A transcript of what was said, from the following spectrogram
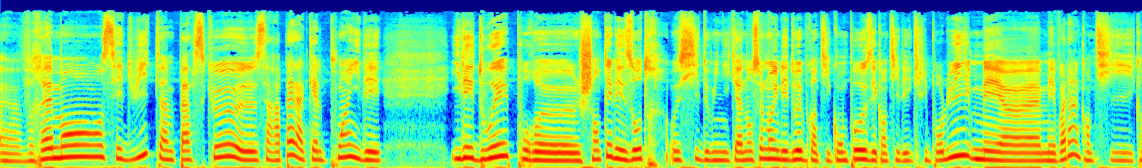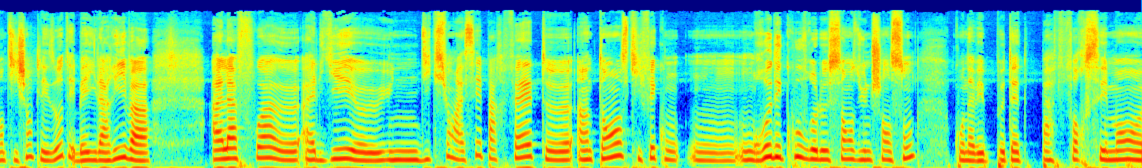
euh, vraiment séduite parce que euh, ça rappelle à quel point il est il est doué pour euh, chanter les autres aussi, Dominica. Non seulement il est doué quand il compose et quand il écrit pour lui, mais, mais voilà, quand il, quand il chante les autres, et ben, il arrive à à la fois euh, allier une diction assez parfaite, intense, qui fait qu'on on, redécouvre le sens d'une chanson qu'on n'avait peut-être pas forcément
